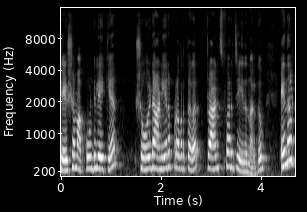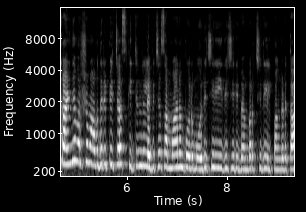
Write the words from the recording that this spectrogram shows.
ശേഷം അക്കൗണ്ടിലേക്ക് ഷോയുടെ അണിയറ പ്രവർത്തകർ ട്രാൻസ്ഫർ ചെയ്ത് നൽകും. എന്നാൽ കഴിഞ്ഞ വർഷം അവതരിപ്പിച്ച സ്കിറ്റിന് ലഭിച്ച സമ്മാനം പോലും ഒരു ചിരി ഇരുചിരി ബെമ്പർ ചിരിയിൽ പങ്കെടുത്ത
